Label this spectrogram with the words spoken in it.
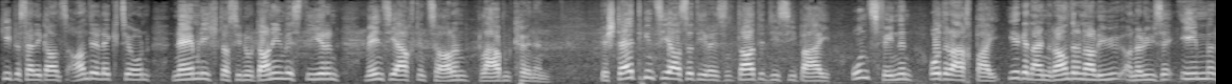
gibt es eine ganz andere Lektion, nämlich, dass Sie nur dann investieren, wenn Sie auch den Zahlen glauben können. Bestätigen Sie also die Resultate, die Sie bei uns finden oder auch bei irgendeiner anderen Analyse immer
